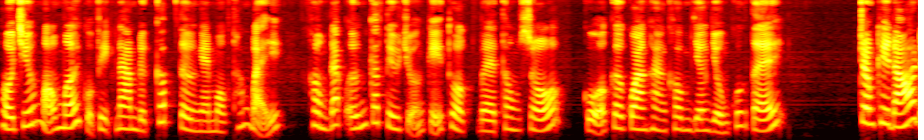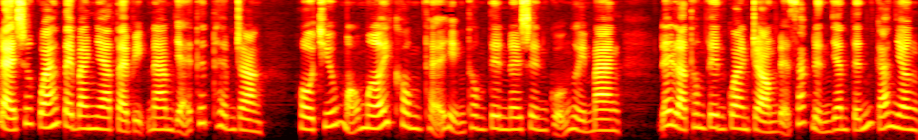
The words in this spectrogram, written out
hộ chiếu mẫu mới của Việt Nam được cấp từ ngày 1 tháng 7 không đáp ứng các tiêu chuẩn kỹ thuật về thông số của cơ quan hàng không dân dụng quốc tế. Trong khi đó, Đại sứ quán Tây Ban Nha tại Việt Nam giải thích thêm rằng hộ chiếu mẫu mới không thể hiện thông tin nơi sinh của người mang. Đây là thông tin quan trọng để xác định danh tính cá nhân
